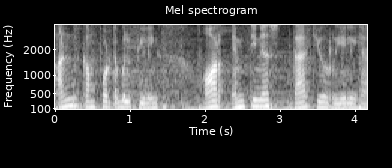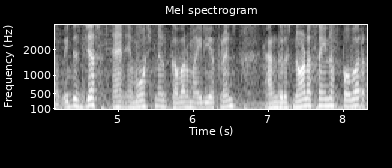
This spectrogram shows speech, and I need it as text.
uncomfortable feelings or emptiness that you really have. It is just an emotional cover, my dear friends. Anger is not a sign of power.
